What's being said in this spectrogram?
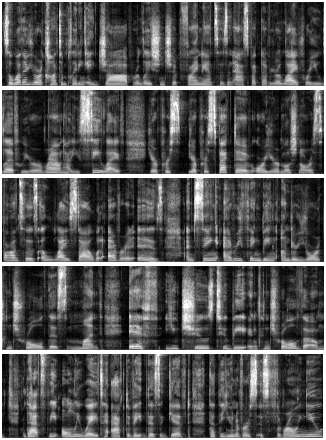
So whether you are contemplating a job, relationship, finances, an aspect of your life, where you live, who you're around, how you see life, your pers- your perspective or your emotional responses, a lifestyle, whatever it is. I'm seeing everything being under your control this month. If you choose to be in control, though, that's the only way to activate this gift that the universe is throwing you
